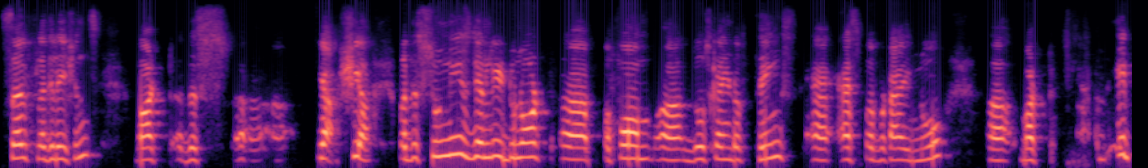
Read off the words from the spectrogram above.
self-flagellations, but this, uh, yeah, Shia. But the Sunnis generally do not uh, perform uh, those kind of things, uh, as per what I know. Uh, but it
